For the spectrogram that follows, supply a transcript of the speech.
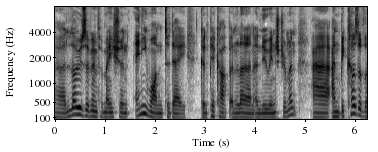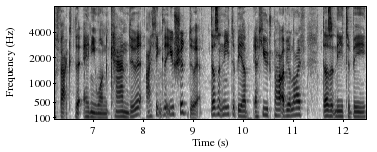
uh, loads of information anyone today can pick up and learn a new instrument. Uh, and because of the fact that anyone can do it I think that you should do it. Doesn't need to be a, a huge part of your life, doesn't need to be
